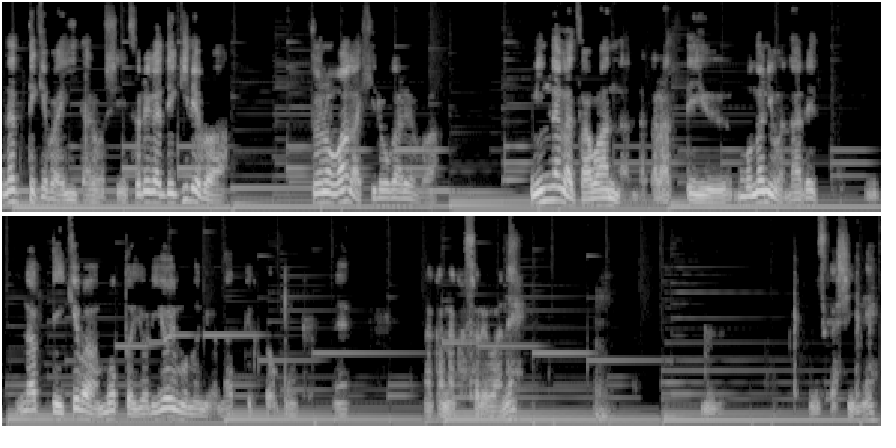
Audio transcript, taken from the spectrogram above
なっていけばいいだろうし、それができれば、その輪が広がれば、みんながザワンなんだからっていうものにはなれ、なっていけば、もっとより良いものにはなっていくと思うけどね。なかなかそれはね、うん、難しいね。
